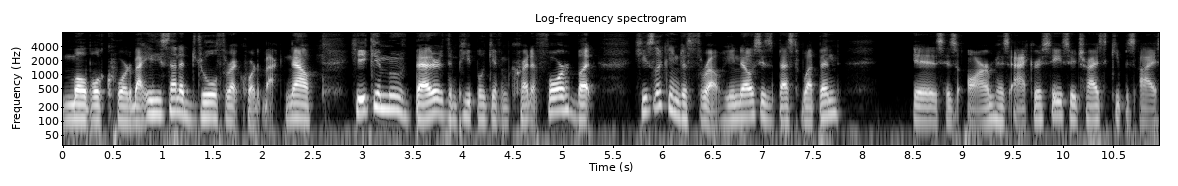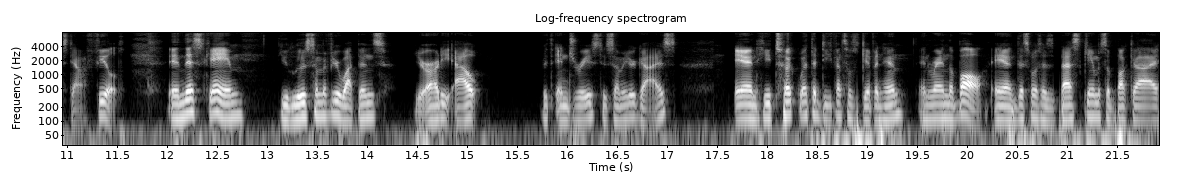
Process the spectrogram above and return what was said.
mobile quarterback. He's not a dual threat quarterback. Now, he can move better than people give him credit for, but he's looking to throw. He knows his best weapon is his arm, his accuracy, so he tries to keep his eyes downfield. In this game, you lose some of your weapons. You're already out with injuries to some of your guys. And he took what the defense was giving him and ran the ball. And this was his best game as a Buckeye.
